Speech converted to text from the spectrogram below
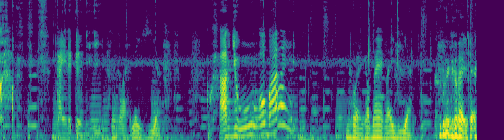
ก็ครับ ไกลเหลือเกินนี่ไม่ไหวเลยไอ้เฮียกูครับอยู่ โอ้ไม่ไม่ไหวครับแม่งแล้วไอ้เฮียไม่ไหวแล้ว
